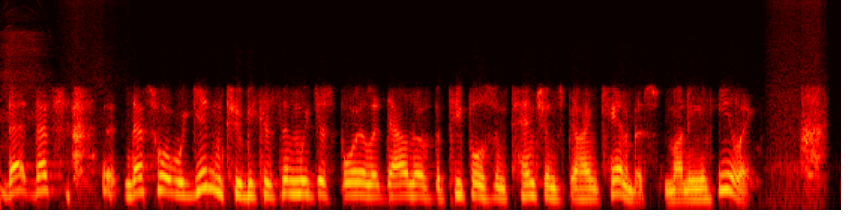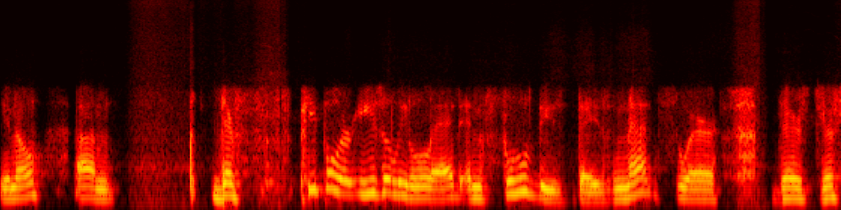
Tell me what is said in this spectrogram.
that that's that's what we're getting to because then we just boil it down of the people's intentions behind cannabis, money and healing. You know, um, they're people are easily led and fooled these days, and that's where there's just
